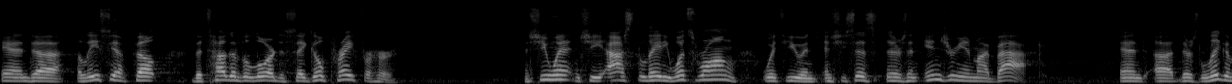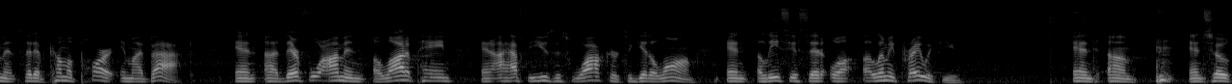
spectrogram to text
And uh, Alicia felt the tug of the Lord to say, Go pray for her. And she went and she asked the lady, What's wrong with you? And, and she says, There's an injury in my back. And uh, there's ligaments that have come apart in my back. And uh, therefore, I'm in a lot of pain and I have to use this walker to get along. And Alicia said, Well, uh, let me pray with you. And, um, and so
